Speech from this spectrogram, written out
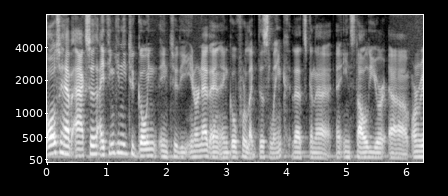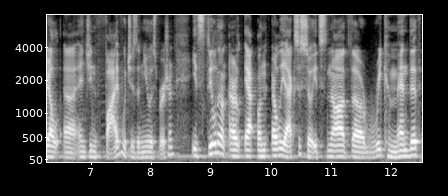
also have access. I think you need to go in, into the internet and, and, go for like this link that's gonna uh, install your uh, Unreal uh, Engine 5, which is the newest version. It's still on early, on early access, so it's not uh, recommended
